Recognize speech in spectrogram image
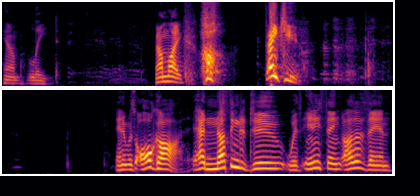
him lead. And I'm like, oh, Thank you. And it was all God. It had nothing to do with anything other than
